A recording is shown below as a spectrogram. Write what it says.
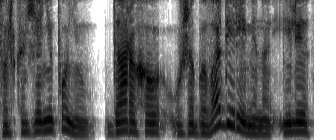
«Только я не понял, Дараха уже была беременна или...»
